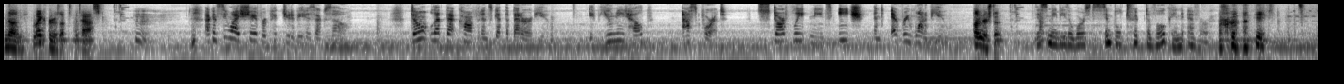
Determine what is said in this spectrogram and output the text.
None. My crew's up to the task. Hmm. I can see why Schaefer picked you to be his XO. Don't let that confidence get the better of you. If you need help, ask for it. Starfleet needs each and every one of you. Understood. This may be the worst simple trip to Vulcan ever.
